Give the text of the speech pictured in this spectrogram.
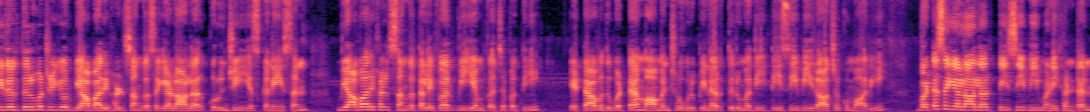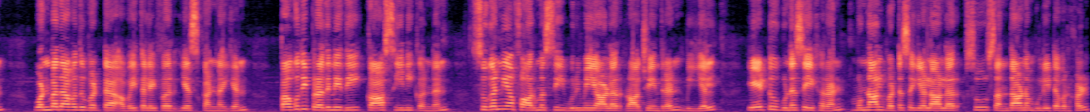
இதில் திருவொற்றியூர் வியாபாரிகள் சங்க செயலாளர் குறிஞ்சி எஸ். கணேசன் வியாபாரிகள் சங்க தலைவர் வி. எம். கஜபதி எட்டாவது வட்ட மாமன்ற உறுப்பினர் திருமதி டிசிவி ராஜகுமாரி வட்ட செயலாளர் டிசிவி மணிகண்டன் ஒன்பதாவது வட்ட அவைத்தலைவர் எஸ். கண்ணையன் பகுதி பிரதிநிதி கா. சீனிகண்ணன் சுகன்யா பார்மசி உரிமையாளர் Rajendran B L A. Two. Gunasekaran முன்னாள் வட்ட செயலாளர் சு. சந்தானம் உள்ளிட்டவர்கள்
